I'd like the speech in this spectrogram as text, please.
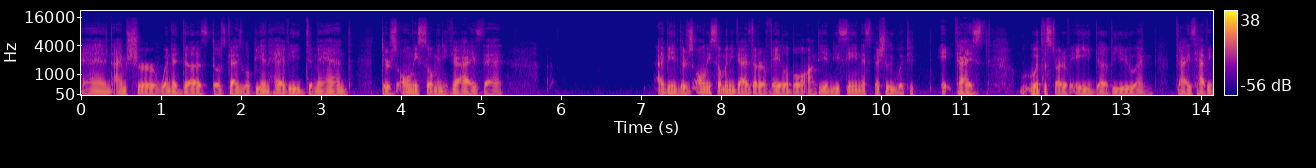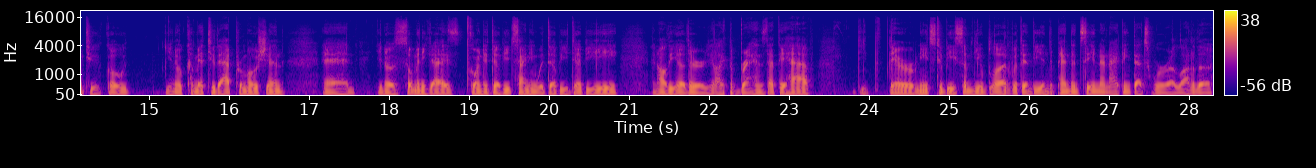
And I'm sure when it does, those guys will be in heavy demand. There's only so many guys that. I mean, there's only so many guys that are available on the indie scene, especially with guys with the start of AEW and guys having to go you know, commit to that promotion. And, you know, so many guys going to W signing with WWE and all the other, like the brands that they have. There needs to be some new blood within the independent scene. And I think that's where a lot of the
